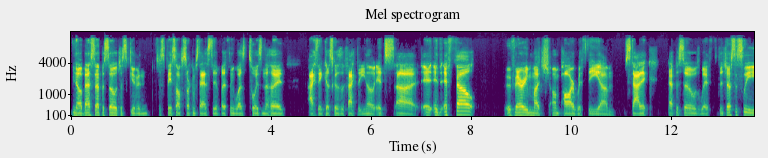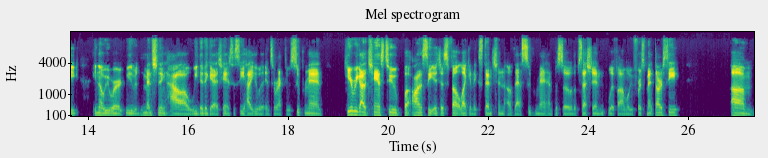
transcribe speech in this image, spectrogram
you know best episode just given just based off circumstance it definitely was toys in the hood i think just because of the fact that you know it's uh it, it, it felt very much on par with the um static episode with the justice league you know we were we were mentioning how we didn't get a chance to see how he would interact with superman here we got a chance to, but honestly, it just felt like an extension of that Superman episode obsession with um, when we first met Darcy. Um,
